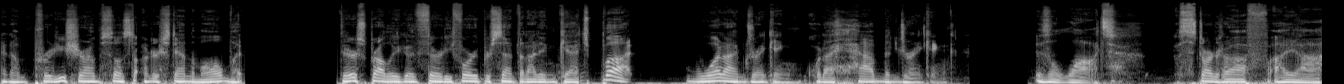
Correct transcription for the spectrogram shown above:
and I'm pretty sure I'm supposed to understand them all, but there's probably a good 30, 40% that I didn't catch. But what I'm drinking, what I have been drinking, is a lot. Started off, I uh,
